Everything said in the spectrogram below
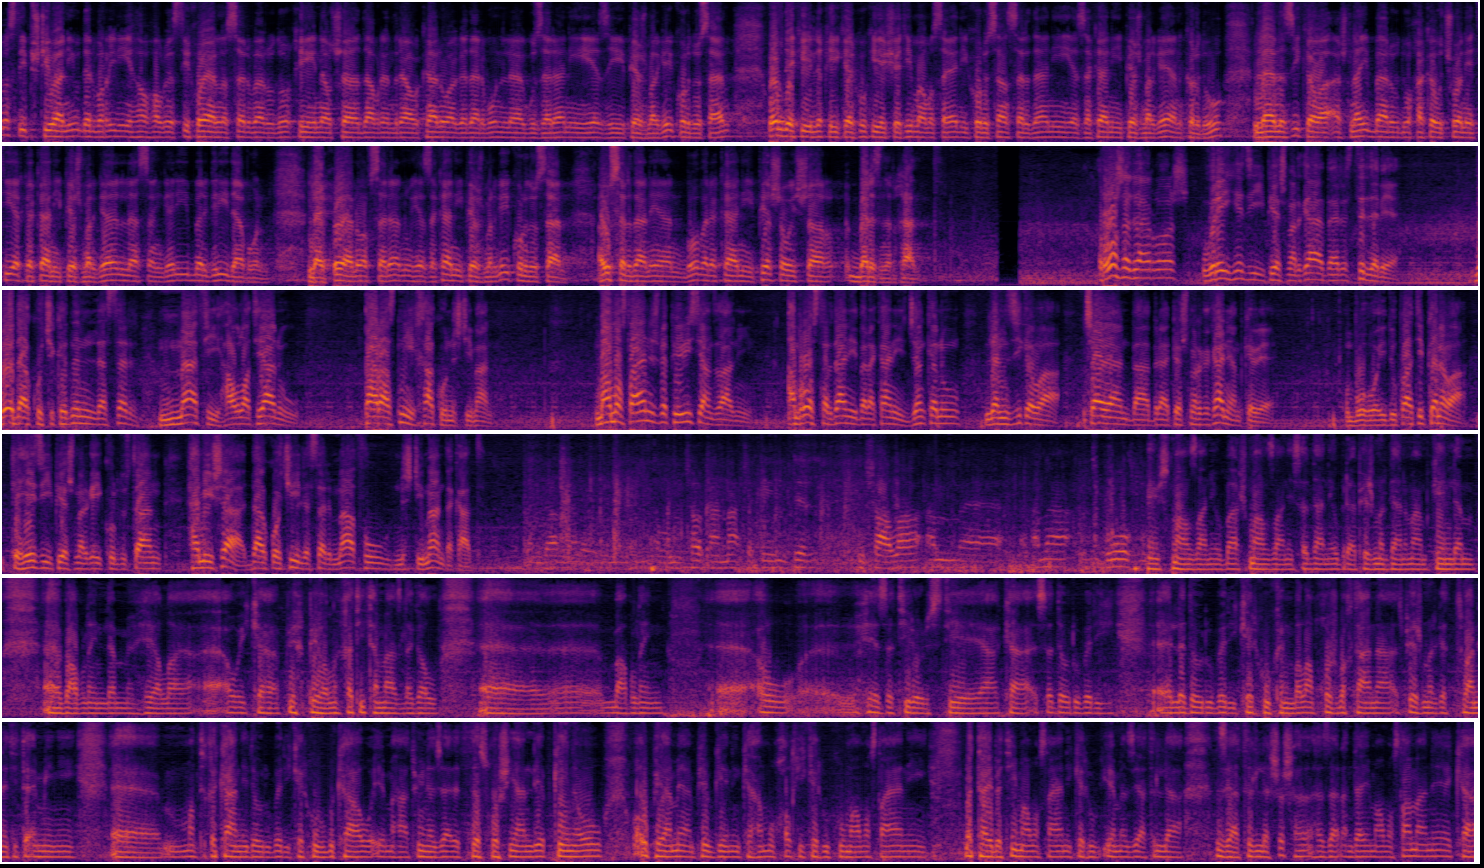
مەبەستی پشتیوانی و دەربڕینی هاوهەڵوێستی خۆیان لەسەر بارودۆخی ناوچە دابڕێندراوەکان و ئاگاداربوون لە گوزەرانی هێزی پێشمەرگەی کوردستان، وەفدێکی لقی کەرکوکی یەکێتی مامۆستایانی کوردستان سەردانی هێزەکانی پێشمەرگەیان کرد و لە نزیکەوە ئاشنای بارودۆخەکە و چۆنێتی ئەرکەکانی پێشمەرگە لە سەنگەری بەرگریدا بوون. لای خۆیان ئەفسەران و هێزەکانی پێشمەرگەی کوردستان ئەو سەردانەیان بۆ بەرەکانی پێشەوەی شەڕ بەرز نرخاند. ڕۆژ لە دوای ڕۆژ ورەی هێزی پێشمەرگە بەرزتر دەبێ بۆ داکوچکردن لە سەر مافی هاوڵاتیان و پاراستنی خاک و نشتیمان. مامۆستایانیش بە پێویستیان زانی ئەمڕۆ سەردانی بەرەکانی جەنگ کەن و لە نزیکەوە چاویان بە برا پێشمەرگەکانیان بکەوێ بۆ ئەوەی دووپاتی بکەنەوە کە هێزی پێشمەرگەی کوردستان هەمیشە داکۆکی لەسەر ماف و نشتیمان دەکات. پێویستمان زانی و باشمان زانی سەردانی ئەو برا پێشمەرگانەمان بکەین لەم با بڵێین لەم هێڵە ئەوەی کە پێڵن خەتی تەماز لەگەڵ با بڵێین ئەو هێزە تیرۆرستیەیە کە ئەسە دەوروبەری لە دەوروبەری کەرکوکن، بەڵام خۆشبەختانە پێشمەرگە توانێتی تەئمینی مەنتیقەکانی دەوروبەری کەرکوک بکا و ئێمە هاتووینە جارێتی دەستخۆشییان لێ بکەینەوە و ئەو پەیامەیان پێ بگەینین کە هەموو خەڵکی کەرکوک و مامۆستایانی بە تایبەتی مامۆستایانی کەرکوک ئێمە زیاتر لە زیاتر لە شەش هەزار ئەندامی مامۆستامان هەیە کە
